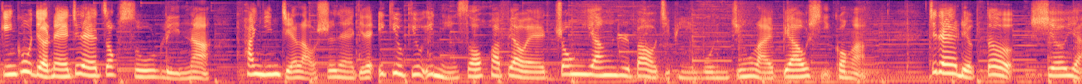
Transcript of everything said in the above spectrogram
根据着呢，这个作书人啊，潘英杰老师呢，在一九九一年所发表的《中央日报》一篇文章来表示讲啊，这个绿岛小夜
